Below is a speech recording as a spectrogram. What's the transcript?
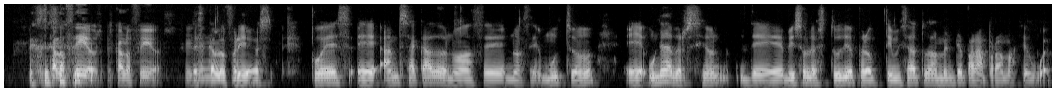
Escalofríos, escalofríos. escalofríos. Pues eh, han sacado no hace, no hace mucho eh, una versión de Visual Studio, pero optimizada totalmente para programación web.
